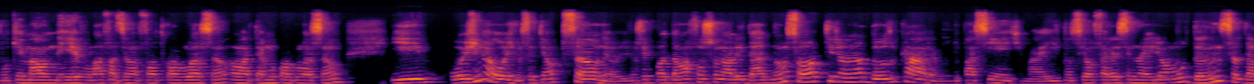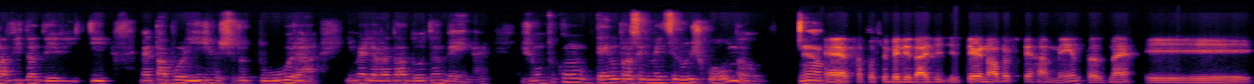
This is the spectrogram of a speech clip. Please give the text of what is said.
vou queimar o nervo lá, fazer uma fotocoagulação, uma termocoagulação. E hoje não, hoje você tem a opção, né? Hoje você pode dar uma funcionalidade não só tirando a dor do cara, do paciente, mas você oferecendo a ele uma mudança da vida dele, de metabolismo, estrutura e melhora da dor também, né? junto com tendo um procedimento cirúrgico ou não. É, é, essa possibilidade de ter novas ferramentas, né? E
